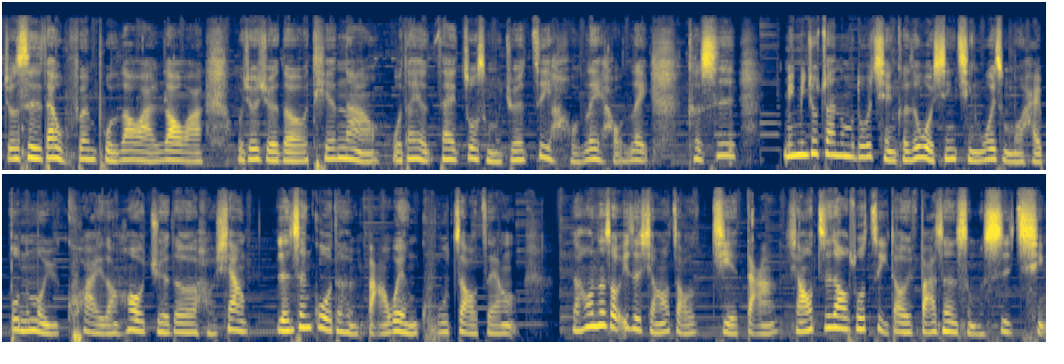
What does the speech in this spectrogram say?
就是在五分埔绕啊绕啊，我就觉得天哪，我到底在做什么？觉得自己好累好累。可是明明就赚那么多钱，可是我心情为什么还不那么愉快？然后觉得好像人生过得很乏味、很枯燥这样。然后那时候一直想要找解答，想要知道说自己到底发生了什么事情。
